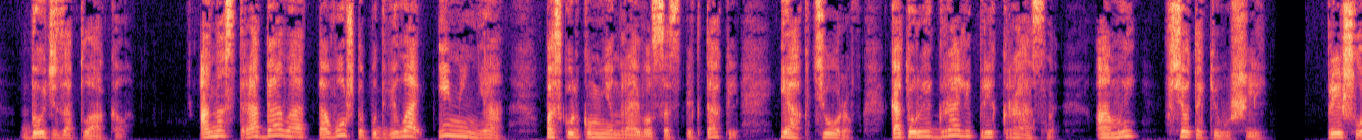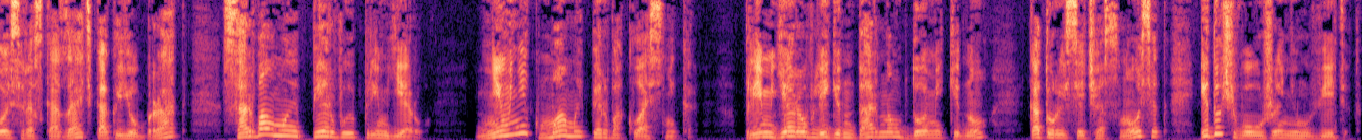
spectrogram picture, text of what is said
— дочь заплакала. Она страдала от того, что подвела и меня, поскольку мне нравился спектакль, и актеров, которые играли прекрасно, а мы все-таки ушли. Пришлось рассказать, как ее брат сорвал мою первую премьеру. Дневник мамы первоклассника. Премьера в легендарном доме кино, который сейчас носят, и дочь его уже не увидит.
